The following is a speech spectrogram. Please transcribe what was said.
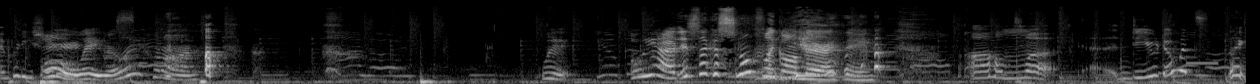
I'm pretty sure. Oh wait, really? Hold on. Wait. Oh yeah, it's like a snowflake on there. I think. um, uh, do you know what's like?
